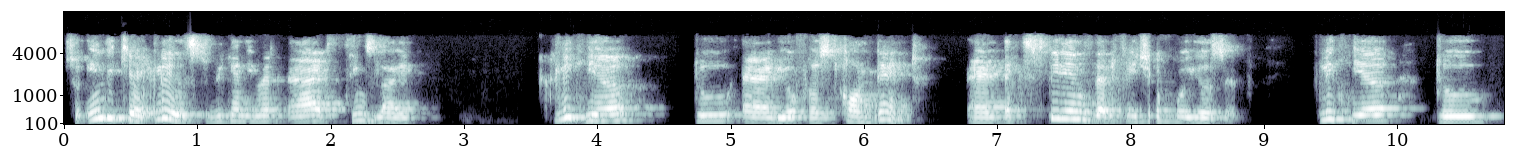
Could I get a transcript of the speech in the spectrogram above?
so in the checklist we can even add things like click here to add your first content and experience that feature for yourself. Click here to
